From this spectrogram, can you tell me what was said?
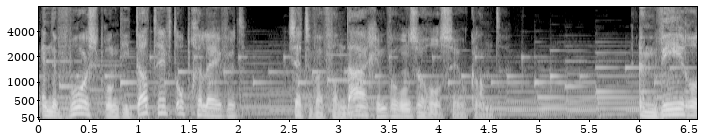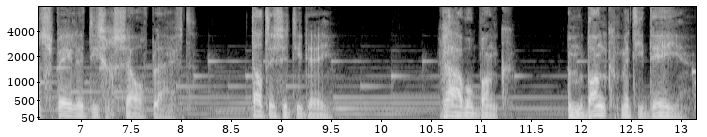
En de voorsprong die dat heeft opgeleverd... zetten we vandaag in voor onze wholesale-klanten. Een wereldspeler die zichzelf blijft. Dat is het idee. Rabobank. Een bank met ideeën.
